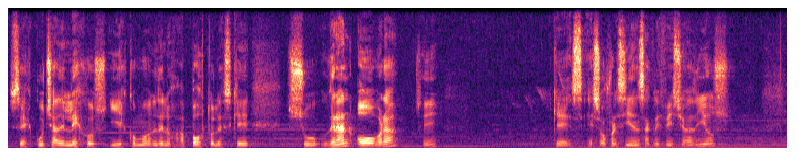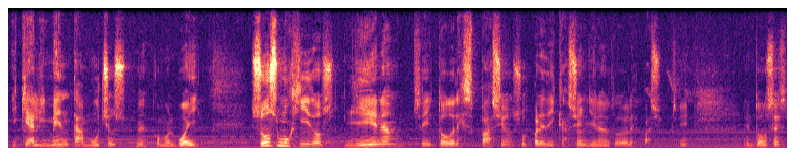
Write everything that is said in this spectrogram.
se escucha de lejos y es como el de los apóstoles, que su gran obra, ¿sí? Que es, ofrecida en sacrificio a Dios y que alimenta a muchos, ¿eh? como el buey. Sus mugidos llenan todo el espacio, su predicación llena todo el espacio. Entonces,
